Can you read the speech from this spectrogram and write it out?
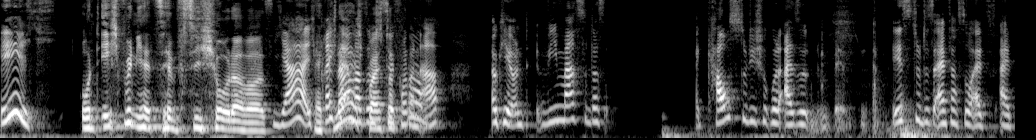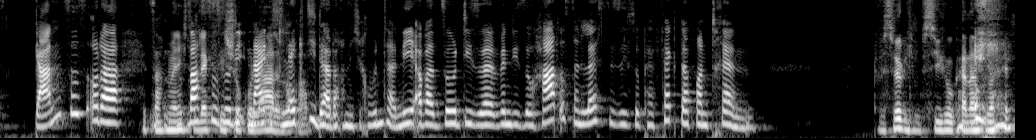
Ich. Und ich bin jetzt der Psycho oder was? Ja, ich breche klar, da immer so ein Stück davon von ab. Okay, und wie machst du das? Kaust du die Schokolade? Also isst du das einfach so als als Ganzes oder Jetzt sag mir nicht, du machst leckst die so Schokolade Nein, ich leck ab. die da doch nicht runter. Nee, aber so diese, wenn die so hart ist, dann lässt die sich so perfekt davon trennen. Du bist wirklich ein Psycho, kann das sein?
